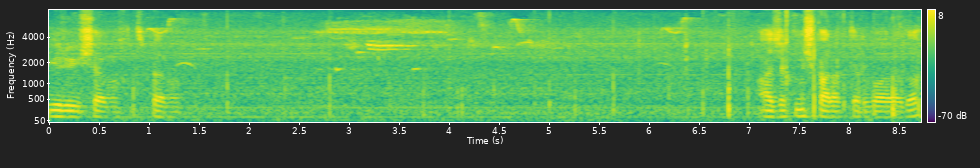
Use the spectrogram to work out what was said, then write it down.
Yürüyüşe bak, tipe bak. Acıkmış karakter bu arada.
